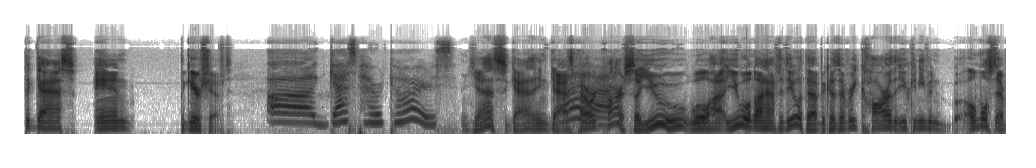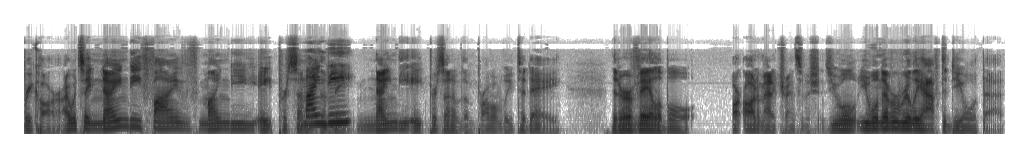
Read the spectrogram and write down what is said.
the gas and the gear shift Uh, gas powered cars. Yes, gas in gas-powered Yeah. cars. So you will ha- you will not have to deal with that because every car that you can even almost every car, I would say 95 98% of them 98% of them probably today that are available are automatic transmissions. You will you will never really have to deal with that.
